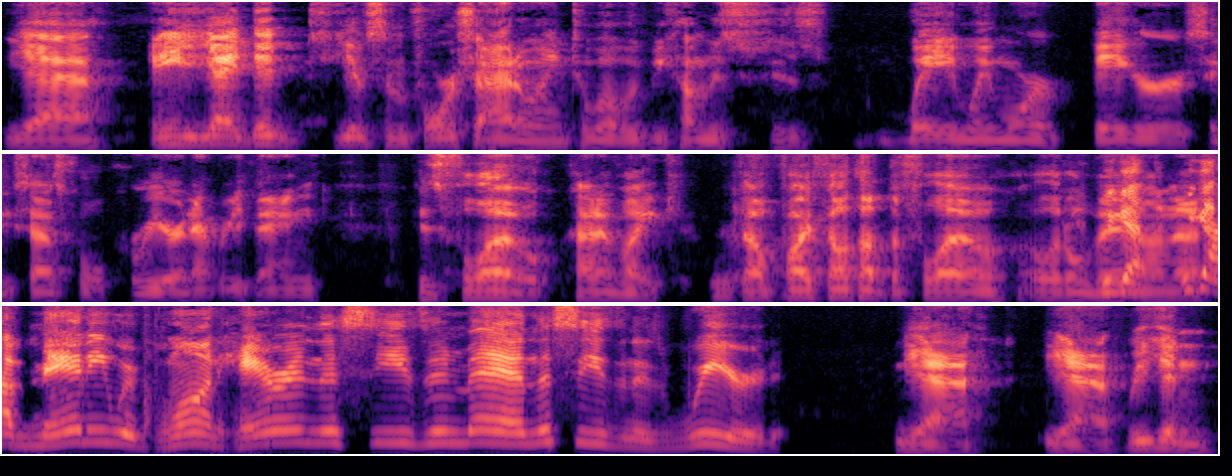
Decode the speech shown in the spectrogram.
Yeah, and he yeah he did give some foreshadowing to what would become his his way way more bigger successful career and everything his flow, kind of like felt I felt out the flow a little bit. We got a, we got Manny with blonde hair in this season. Man, this season is weird. Yeah, yeah, we can.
